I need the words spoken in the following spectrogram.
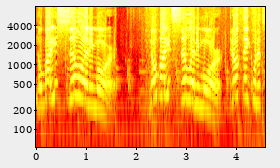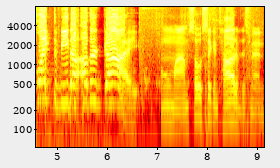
Nobody's civil anymore. Nobody's civil anymore. You don't think what it's like to be the other guy. Oh my, I'm so sick and tired of this, man.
